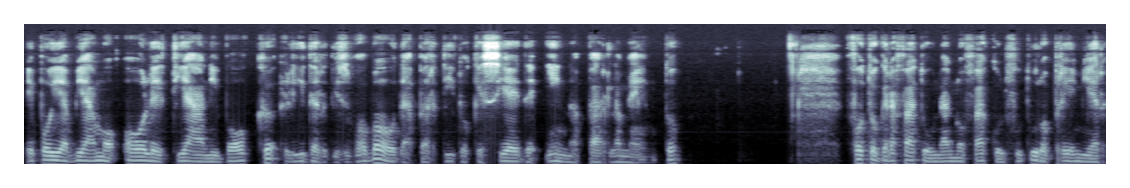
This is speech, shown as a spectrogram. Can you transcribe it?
E poi abbiamo Ole Tiani Bok, leader di Svoboda, partito che siede in Parlamento, fotografato un anno fa col futuro premier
